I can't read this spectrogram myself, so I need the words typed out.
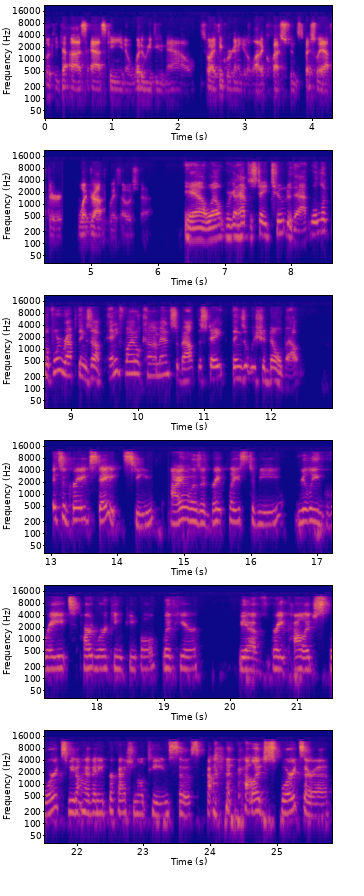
looking to us, asking, you know, what do we do now? So I think we're going to get a lot of questions, especially after what dropped with OSHA. Yeah, well, we're going to have to stay tuned to that. Well, look, before we wrap things up, any final comments about the state, things that we should know about? It's a great state, Steve. Iowa is a great place to be. Really great, hardworking people live here. We have great college sports. We don't have any professional teams, so college sports are a,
